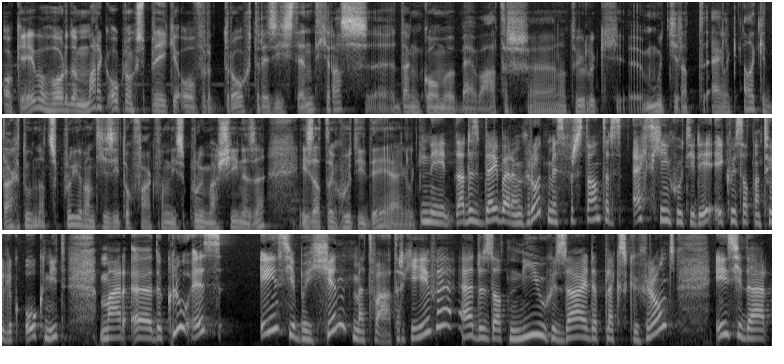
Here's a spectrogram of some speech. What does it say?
Oké, we hoorden Mark ook nog spreken over droogteresistent gras. Eh, Dan komen we bij water eh, natuurlijk. Eh, Moet je dat eigenlijk elke dag doen, dat sproeien? Want je ziet toch vaak van die sproeimachines. Hè? Is dat een goed idee eigenlijk? Nee, dat is blijkbaar een groot misverstand. Dat is echt geen goed idee. Ik wist dat natuurlijk ook niet. Maar de clue is... Eens je begint met water geven, hè, dus dat nieuw gezaaide plekje grond, eens je daar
